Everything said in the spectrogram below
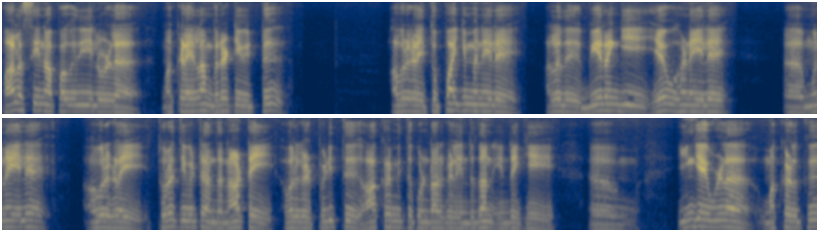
பாலஸ்தீனா பகுதியில் உள்ள மக்களையெல்லாம் விரட்டிவிட்டு அவர்களை துப்பாக்கி முனையிலே அல்லது பீரங்கி ஏவுகணையிலே முனையிலே அவர்களை துரத்திவிட்டு அந்த நாட்டை அவர்கள் பிடித்து ஆக்கிரமித்து கொண்டார்கள் என்றுதான் இன்றைக்கு இங்கே உள்ள மக்களுக்கு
